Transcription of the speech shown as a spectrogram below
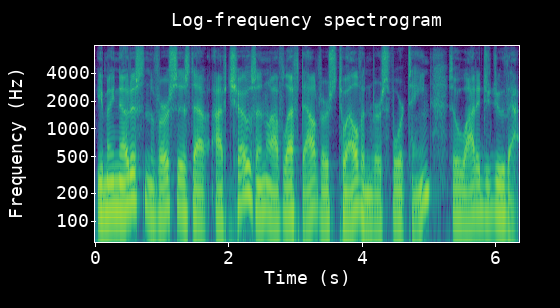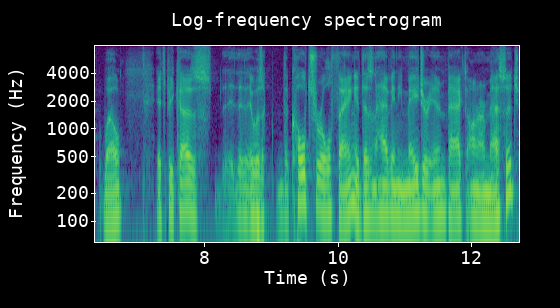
You may notice in the verses that I've chosen, I've left out verse 12 and verse 14. So, why did you do that? Well, it's because it was a, the cultural thing. It doesn't have any major impact on our message,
